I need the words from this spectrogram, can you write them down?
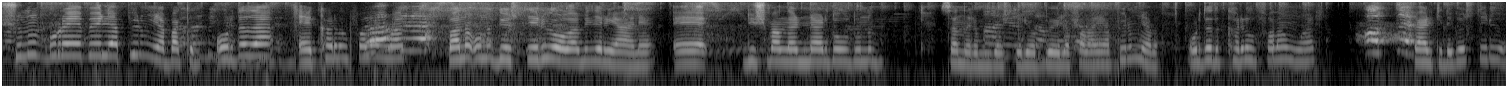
şunu buraya böyle yapıyorum ya bakın. Orada da e, Karıl falan var. Bana onu gösteriyor olabilir yani. E, düşmanların nerede olduğunu sanırım gösteriyor. Böyle falan yapıyorum ya. Orada da Karıl falan var. Belki de gösteriyor.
